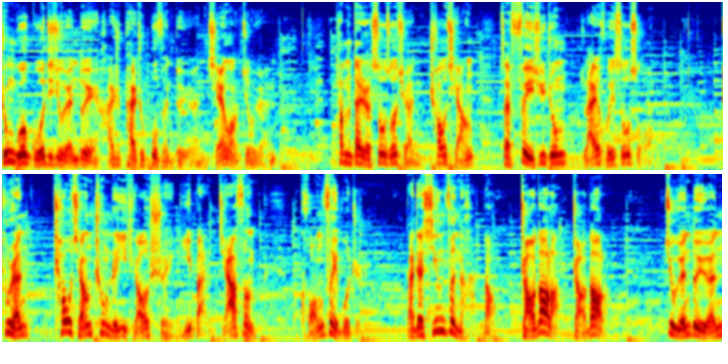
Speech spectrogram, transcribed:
中国国际救援队还是派出部分队员前往救援。他们带着搜索犬超强在废墟中来回搜索。突然，超强冲着一条水泥板夹缝狂吠不止。大家兴奋地喊道：“找到了，找到了！”救援队员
